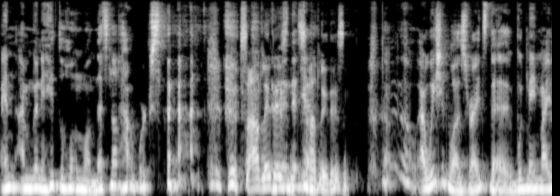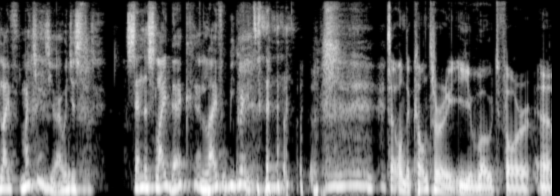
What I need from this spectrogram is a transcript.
and I'm going to hit the hole in one. That's not how it works. Sadly, it isn't. Yeah. Sadly, it isn't. No, no, I wish it was, right? That would make my life much easier. I would just send a slide deck and life would be great. so, on the contrary, you vote for, uh,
